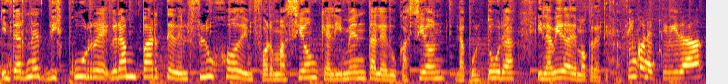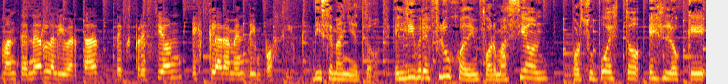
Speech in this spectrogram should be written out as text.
Internet discurre gran parte del flujo de información que alimenta la educación, la cultura y la vida democrática. Sin conectividad, mantener la libertad de expresión es claramente imposible. Dice Mañeto, el libre flujo de información, por supuesto, es lo que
